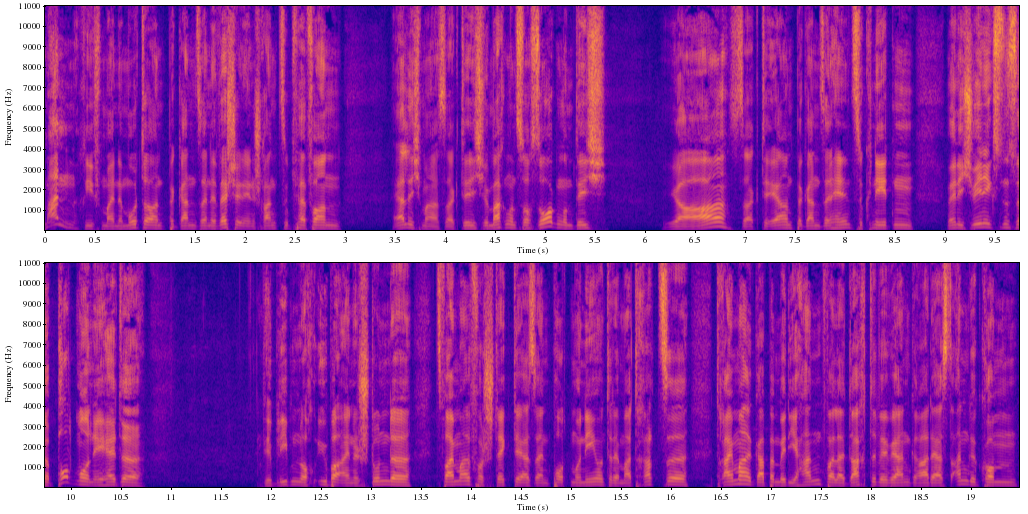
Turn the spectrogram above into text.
Mann, rief meine Mutter und begann seine Wäsche in den Schrank zu pfeffern. Ehrlich mal, sagte ich, wir machen uns doch Sorgen um dich. Ja, sagte er und begann seine Hände zu kneten. Wenn ich wenigstens eine Portemonnaie hätte. Wir blieben noch über eine Stunde. Zweimal versteckte er sein Portemonnaie unter der Matratze. Dreimal gab er mir die Hand, weil er dachte, wir wären gerade erst angekommen.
